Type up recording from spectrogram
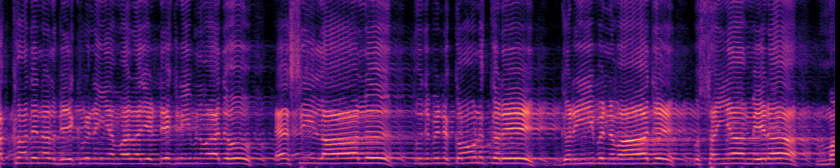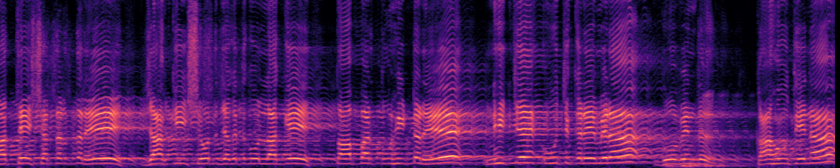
ਅੱਖਾਂ ਦੇ ਨਾਲ ਵੇਖ ਵੀ ਲਈਆਂ ਮਹਾਰਾਜ, ਏਡੇ ਗਰੀਬ ਨਵਾਜ ਹੋ। ਐਸੀ ਲਾਲ ਤੁਝ ਬਿਨ ਕੌਣ ਕਰੇ? ਗਰੀਬ ਨਵਾਜ, ਗੁਸਈਆ ਮੇਰਾ ਮਾਥੇ ਛਤਰ ਧਰੇ। ਜਾਂ ਕੀ ਸ਼ੋਧ ਜਗਤ ਕੋ ਲਾਗੇ, ਤਾਂ ਪਰ ਤੂੰ ਹੀ ਢਰੇ। ਨੀਚੇ ਊਚ ਕਰੇ ਮੇਰਾ ਗੋਬਿੰਦ ਕਾਹੂ ਤੇ ਨਾ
